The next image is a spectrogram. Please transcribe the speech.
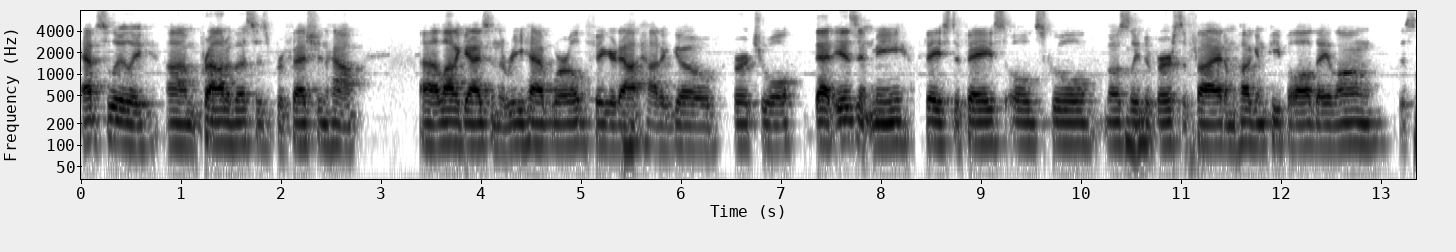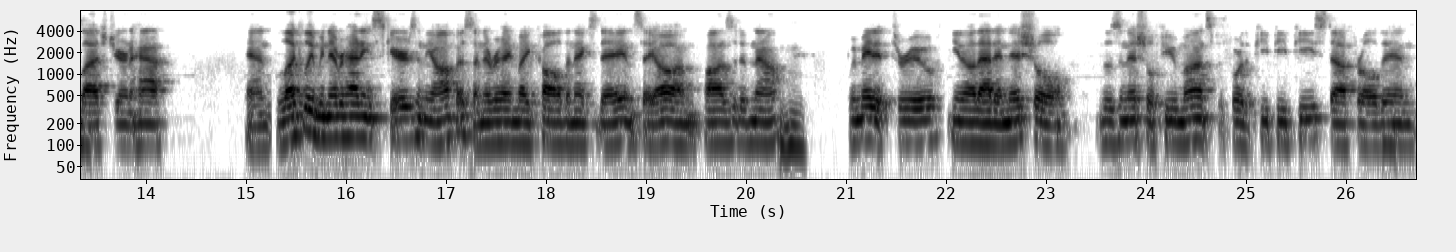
Absolutely. I'm proud of us as a profession, how uh, a lot of guys in the rehab world figured out how to go virtual. That isn't me, face to face, old school, mostly mm-hmm. diversified. I'm hugging people all day long this last year and a half. And luckily, we never had any scares in the office. I never had anybody call the next day and say, Oh, I'm positive now. Mm-hmm. We made it through, you know, that initial, those initial few months before the PPP stuff rolled in.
